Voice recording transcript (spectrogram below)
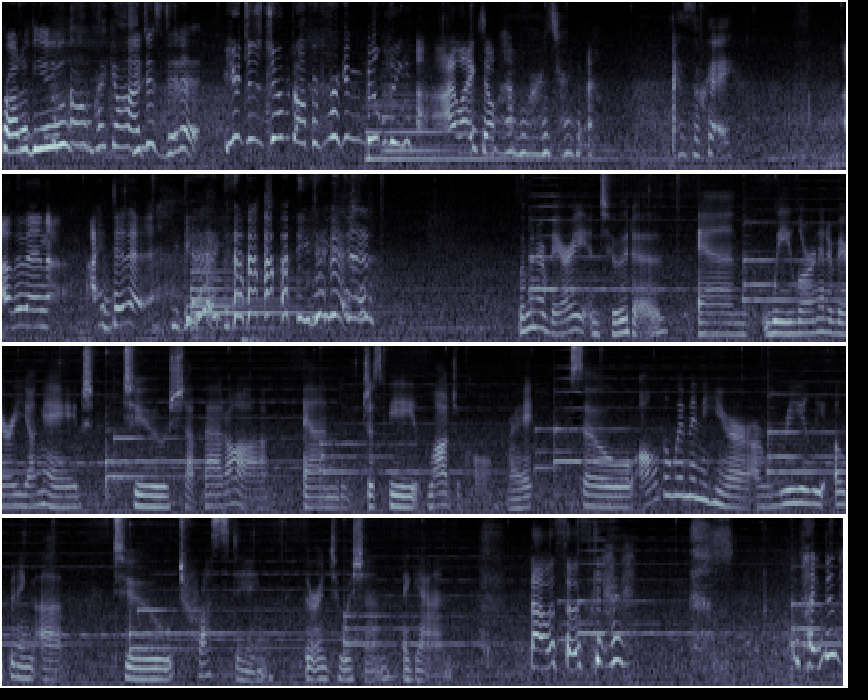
proud of you. Oh my God. You just did it. You just jumped off a freaking building. I like don't have words right now. It's okay. Other than I did it. You did it. you did it. Women are very intuitive, and we learn at a very young age to shut that off and just be logical, right? So all the women here are really opening up to trusting their intuition again. That was so scary. I didn't.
